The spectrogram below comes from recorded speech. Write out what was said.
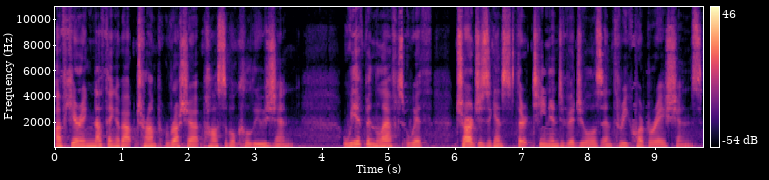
of hearing nothing about Trump-Russia possible collusion, we have been left with charges against 13 individuals and three corporations,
